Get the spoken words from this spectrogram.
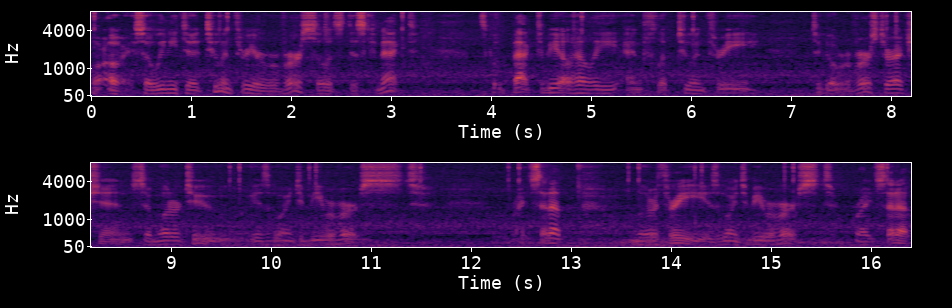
Four. Okay, so we need to. Two and three are reversed, so let's disconnect. Let's go back to BL Heli and flip two and three to go reverse direction. So motor two is going to be reversed. Right setup. Motor three is going to be reversed. Right setup.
